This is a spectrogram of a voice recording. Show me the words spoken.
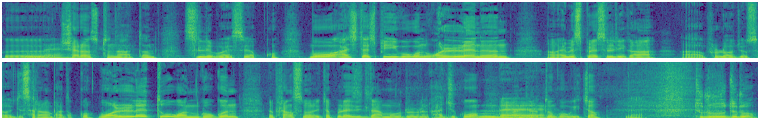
그 네. 샤론 스톤 나왔던 Sliver에 쓰였고 뭐 아시다시피 이 곡은 원래는 어, 엘비스 프레슬리가 아, 불러줘서 이제 사랑을 받았고 원래 또 원곡은 프랑스 노래죠 Plaisir d'amour를 가지고 네. 만들었던 곡이죠. 네. 두루두루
